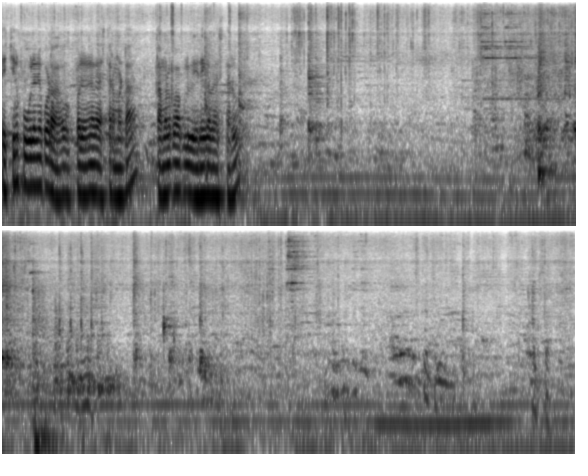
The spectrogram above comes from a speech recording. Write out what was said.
తెచ్చిన పువ్వులని కూడా ఒక పళ్ళులో వేస్తారనమాట తమలపాకులు వేరేగా వేస్తారు. 奥さん。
